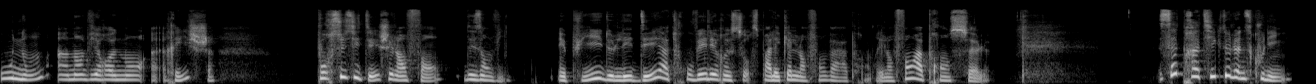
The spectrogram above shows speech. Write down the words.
ou non un environnement riche pour susciter chez l'enfant des envies. Et puis de l'aider à trouver les ressources par lesquelles l'enfant va apprendre. Et l'enfant apprend seul. Cette pratique de l'unschooling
